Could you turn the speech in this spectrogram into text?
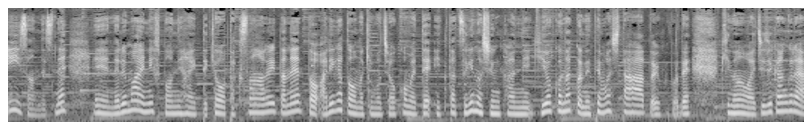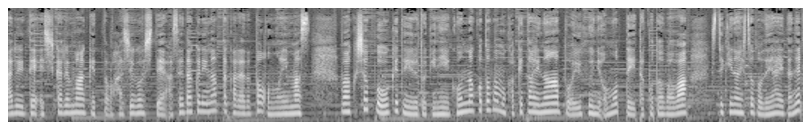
E さんですね、えー、寝る前に布団に入って今日たくさん歩いたねとありがとうの気持ちを込めて言った次の瞬間に記憶なく寝てましたということで昨日は1時間ぐらい歩いてエシカルマーケットをはしごして汗だくになったからだと思います。ワークショップを受けている時にこんな言葉もかけたいなというふうに思っていた言葉は素敵な人と出会えたね。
